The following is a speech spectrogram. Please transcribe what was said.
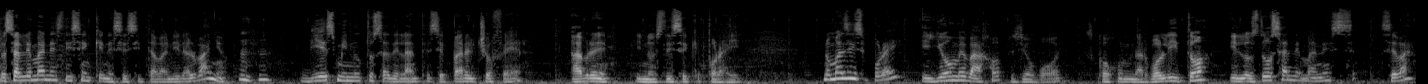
los alemanes dicen que necesitaban ir al baño. Diez minutos adelante se para el chofer, abre y nos dice que por ahí. Nomás dice por ahí. Y yo me bajo, pues yo voy, escojo un arbolito y los dos alemanes se van.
